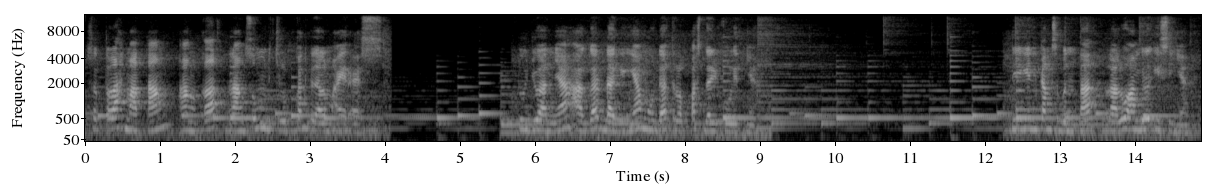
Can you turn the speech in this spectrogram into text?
Setelah matang, angkat langsung dicelupkan ke dalam air es. Tujuannya agar dagingnya mudah terlepas dari kulitnya. Dinginkan sebentar, lalu ambil isinya.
